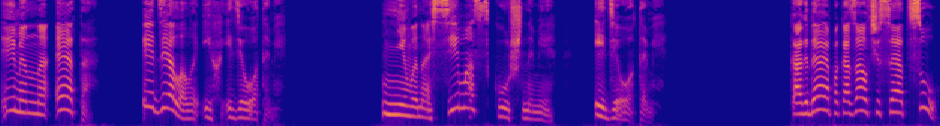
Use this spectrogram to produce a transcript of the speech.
Именно это и делало их идиотами. Невыносимо скучными идиотами. Когда я показал часы отцу,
